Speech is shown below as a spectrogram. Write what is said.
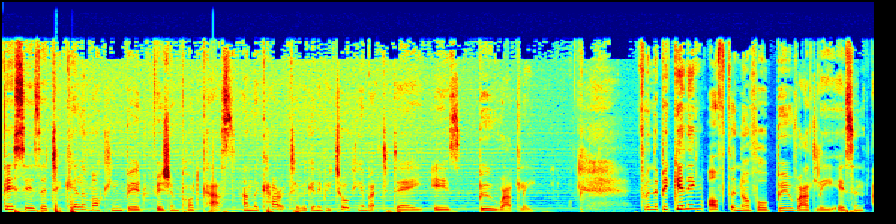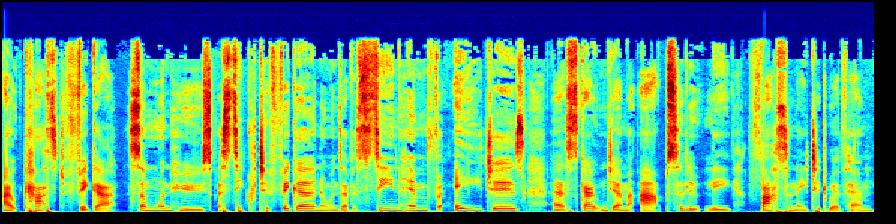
This is a To Kill a Mockingbird Vision podcast, and the character we're going to be talking about today is Boo Radley. From the beginning of the novel, Boo Radley is an outcast figure, someone who's a secretive figure, no one's ever seen him for ages. Uh, Scout and Jem are absolutely fascinated with him,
